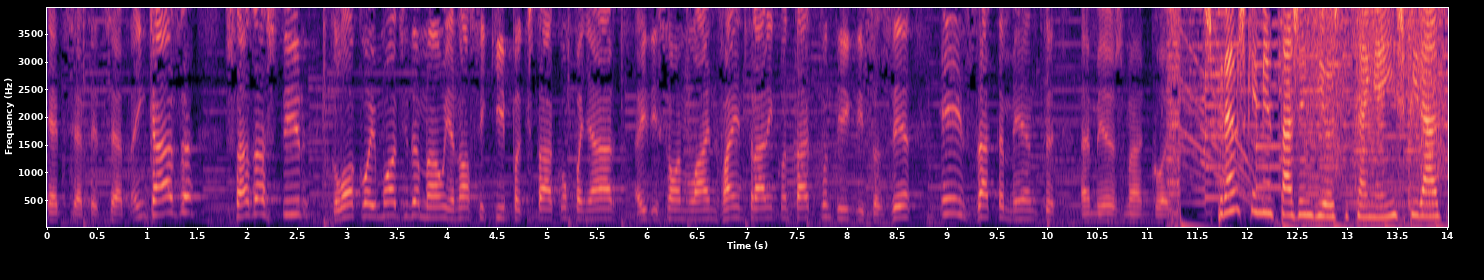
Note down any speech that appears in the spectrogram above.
etc, etc. Em casa, estás a assistir, coloca o emoji da mão e a nossa equipa que está a acompanhar a edição online vai entrar em contato contigo e fazer exatamente a mesma coisa. Esperamos que a mensagem de hoje te tenha inspirado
